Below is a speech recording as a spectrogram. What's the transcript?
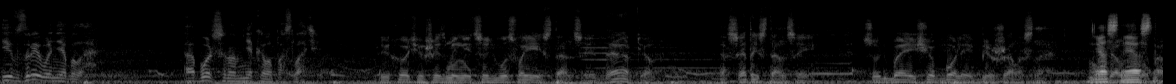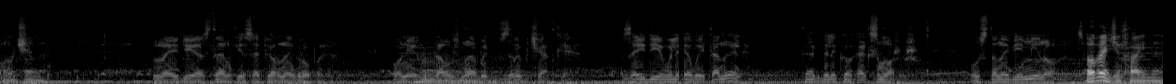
И взрыва не было. А больше нам некого послать. Ты хочешь изменить судьбу своей станции, да, Артем? А с этой станцией судьба еще более безжалостна. Должны jasne, помочь. pomożemy. Найди останки саперной группы. У них должна быть взрывчатка. Зайди в левый тоннель, так далеко, как сможешь. Установи мину. To będzie fajne.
